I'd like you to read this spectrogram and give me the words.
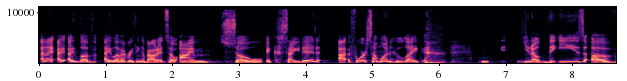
And I, I, I love I love everything about it. So I'm so excited uh, for someone who like you know the ease of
